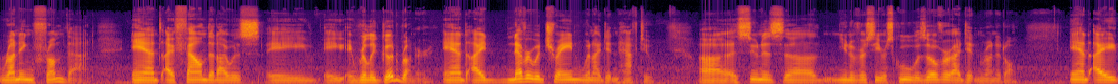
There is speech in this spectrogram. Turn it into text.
running from that. And I found that I was a, a, a really good runner, and I never would train when I didn't have to. Uh, as soon as uh, university or school was over, I didn't run at all. And I,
